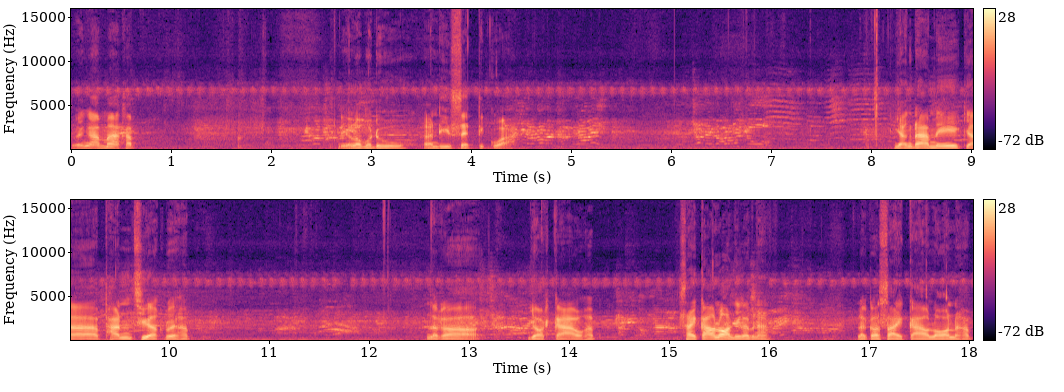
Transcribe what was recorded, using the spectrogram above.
สวยงามมากครับ เดี๋ยวเรามาดูอันที่เสร็จดีกว่า อย่างด้ามนี้จะพันเชือกด้วยครับ แล้วก็หยอดกาวครับ ใส่กาวร้อนดีกว่านะแล้วก็ใส่กาวร้อนนะครับ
